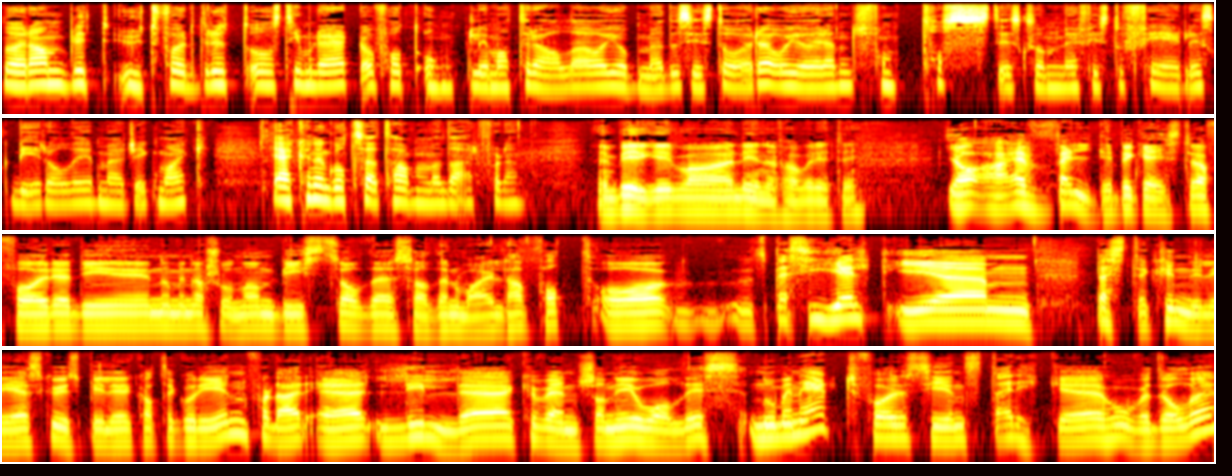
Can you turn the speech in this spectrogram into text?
Nå har han blitt utfordret og stimulert og fått ordentlig materiale å jobbe med det siste året, og gjør en fantastisk sånn mefistofelisk birolle i Magic Mike. Jeg kunne godt sett ham der for den. Birger, hva er dine favoritter? Ja, jeg er veldig begeistra for de nominasjonene Beasts of the Southern Wild har fått. Og spesielt i um, beste kvinnelige skuespillerkategorien, for der er lille Cuvenchani Wallis nominert for sin sterke hovedrolle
